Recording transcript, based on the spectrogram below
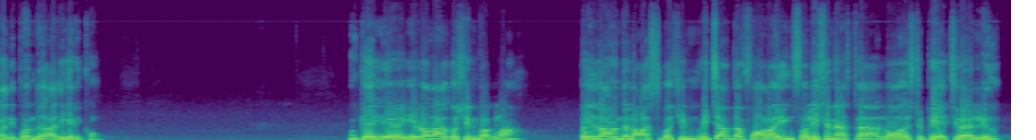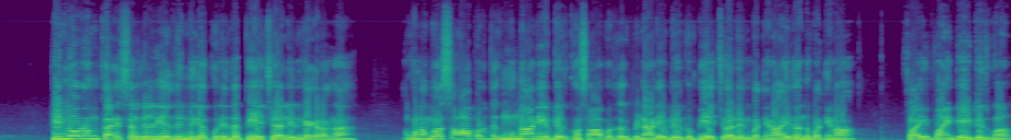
மதிப்பு வந்து அதிகரிக்கும். ஓகே இருபதாவது கொஸ்டின் பார்க்கலாம். இப்போ இதான் வந்து last question which of the following solution as the lowest pH value பின்வரும் கரைசல்கள் எது மிக குறைந்த பிஹெச் வேல்யூன்னு கேட்குறாங்க அப்போ நம்ம சாப்பிட்றதுக்கு முன்னாடி எப்படி இருக்கும்? சாப்பிட்றதுக்கு பின்னாடி எப்படி இருக்கும் பிஹெச் வேல்யூன்னு பார்த்தீங்கன்னா இது வந்து பார்த்தீங்கன்னா ஃபைவ் பாயிண்ட் எயிட் இருக்கும்.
